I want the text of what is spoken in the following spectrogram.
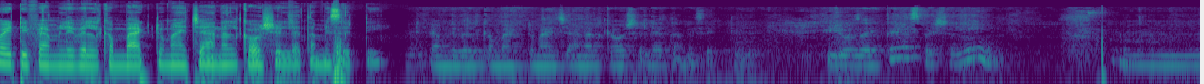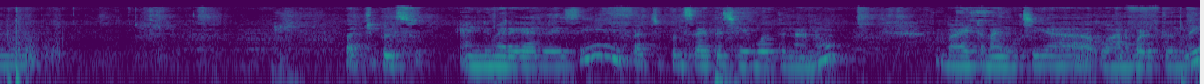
వైటీ family welcome back to my channel Kausalya Tammisetti family welcome back to my channel Kausalya Tamisetti ఈరోజు అయితే స్పెషల్ పచ్చి పులుసు ఎండి మిరగాయలు వేసి పచ్చి పులుసు అయితే చేయబోతున్నాను. బయట మంచిగా వాన పడుతుంది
